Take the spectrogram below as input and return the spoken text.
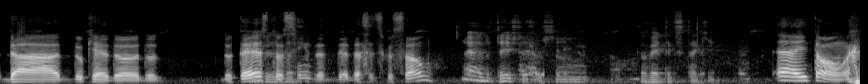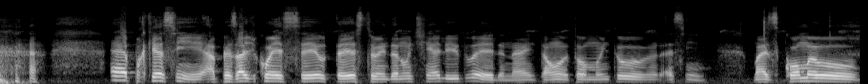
Da, do que? Do, do, do texto, assim, de- de- dessa discussão? É, do texto, da discussão. Aproveita que você tá aqui. É, então. É, porque assim, apesar de conhecer o texto, eu ainda não tinha lido ele, né? Então eu tô muito, assim. Mas como eu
